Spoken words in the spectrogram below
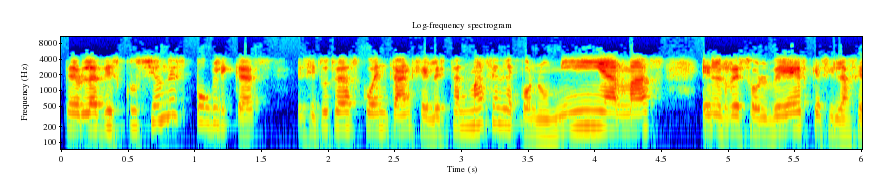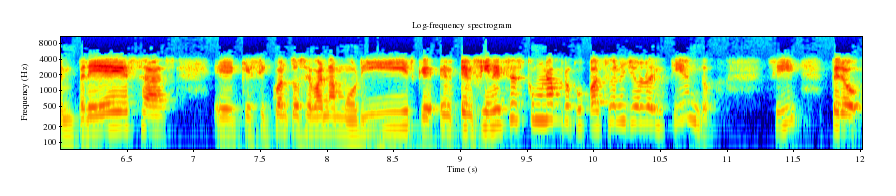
Pero las discusiones públicas, si tú te das cuenta, Ángel, están más en la economía, más en el resolver, que si las empresas, eh, que si cuántos se van a morir, que en fin, esa es como una preocupación y yo lo entiendo, ¿sí? Pero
